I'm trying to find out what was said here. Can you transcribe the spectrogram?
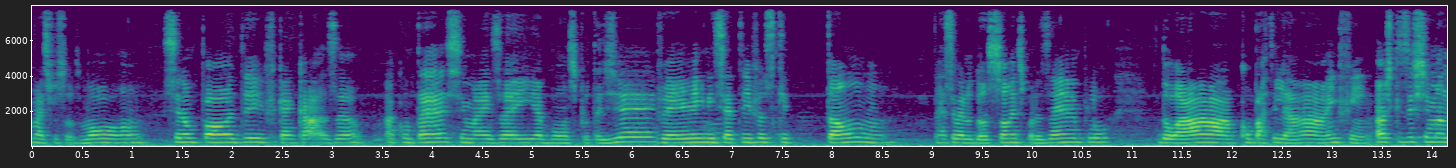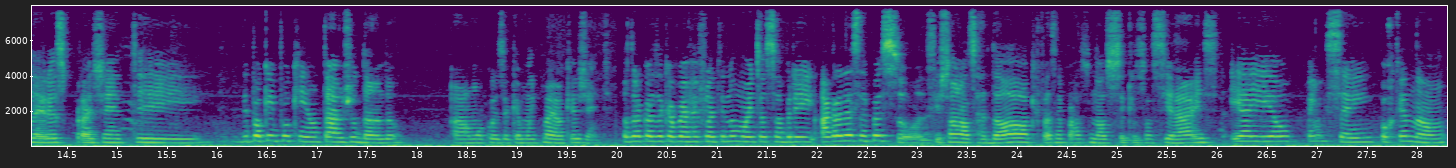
mais pessoas morram. Se não pode ficar em casa, acontece, mas aí é bom se proteger. Ver iniciativas que estão recebendo doações, por exemplo doar, compartilhar, enfim. Acho que existem maneiras pra gente, de pouquinho em pouquinho, tá ajudando a uma coisa que é muito maior que a gente. Outra coisa que eu venho refletindo muito é sobre agradecer pessoas que estão ao nosso redor, que fazem parte dos nossos ciclos sociais. E aí eu pensei, por que não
